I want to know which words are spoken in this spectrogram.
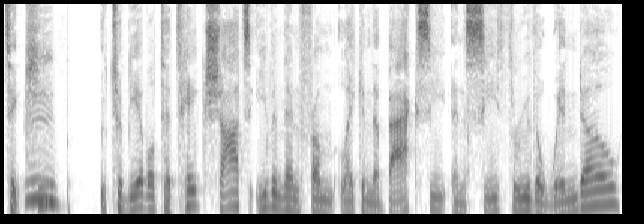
to mm. keep to be able to take shots even then from like in the back seat and see through the window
